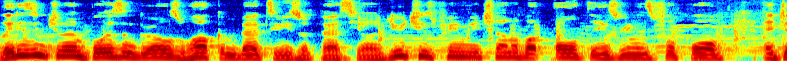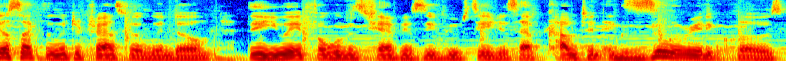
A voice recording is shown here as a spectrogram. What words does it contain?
Ladies and gentlemen, boys and girls, welcome back to with Passion, YouTube's premium channel about all things women's football. And just like the winter transfer window, the UEFA Women's Champions League group stages have come to an exhilarating close.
